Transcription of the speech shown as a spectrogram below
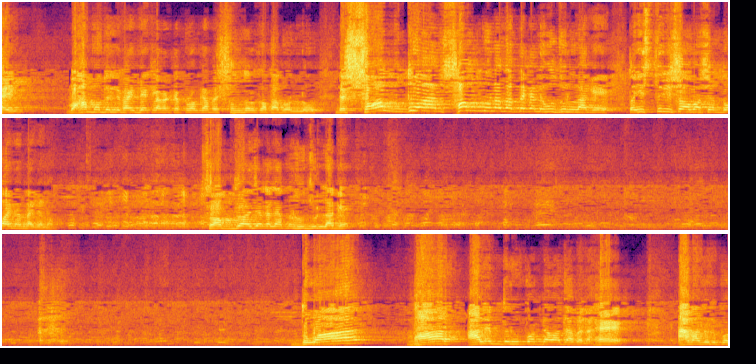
এই মোহাম্মদ আলী ভাই দেখলাম একটা প্রোগ্রামে সুন্দর কথা বলল, যে সব দোয়ার সব মোনাজাতে খালি হুজুর লাগে। তো স্ত্রী সহবাসের দোয়াই না কেন? সব দোয়া খালি আপনার হুজুর লাগে। দোয়ার ভার আলেমদের উপর দেওয়া যাবে না। হ্যাঁ আমাদের উপর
